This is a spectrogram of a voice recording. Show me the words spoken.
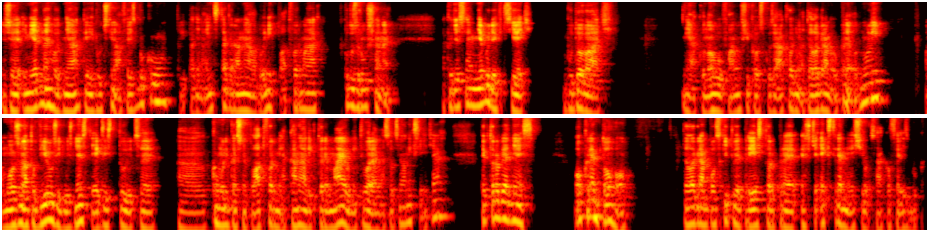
že im jedného dňa tie ich účty na Facebooku, prípade na Instagrame alebo iných platformách budú zrušené. A keďže sa im nebude chcieť budovať nejakú novú fanúšikovskú základňu na Telegrame úplne od nuly a môžu na to využiť už dnes tie existujúce komunikačné platformy a kanály, ktoré majú vytvorené na sociálnych sieťach, tak to robia dnes. Okrem toho, Telegram poskytuje priestor pre ešte extrémnejší obsah ako Facebook.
